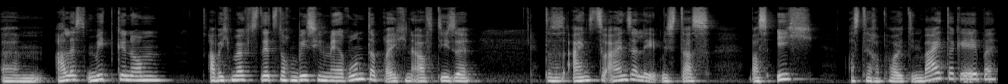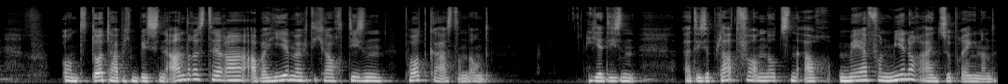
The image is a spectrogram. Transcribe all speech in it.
ähm, alles mitgenommen, aber ich möchte jetzt noch ein bisschen mehr runterbrechen auf diese, das eins zu eins Erlebnis, das, was ich als Therapeutin weitergebe. Und dort habe ich ein bisschen anderes Terrain, aber hier möchte ich auch diesen Podcast und, und hier diesen, äh, diese Plattform nutzen, auch mehr von mir noch einzubringen. Und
